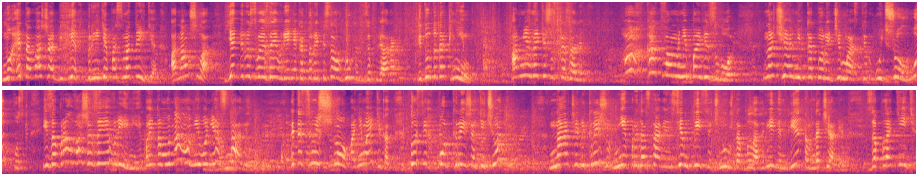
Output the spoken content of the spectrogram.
но это ваш объект, придите посмотрите. Она ушла. Я беру свое заявление, которое писала в двух экземплярах, иду туда к ним. А мне, знаете, что сказали? Ах, как вам не повезло. Начальник, который чемастер, ушел в отпуск и забрал ваше заявление, поэтому нам он его не оставил. Это смешно, понимаете как? До сих пор крыша течет, начали крышу, мне предоставили 7 тысяч, нужно было гривен летом в начале, заплатить,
